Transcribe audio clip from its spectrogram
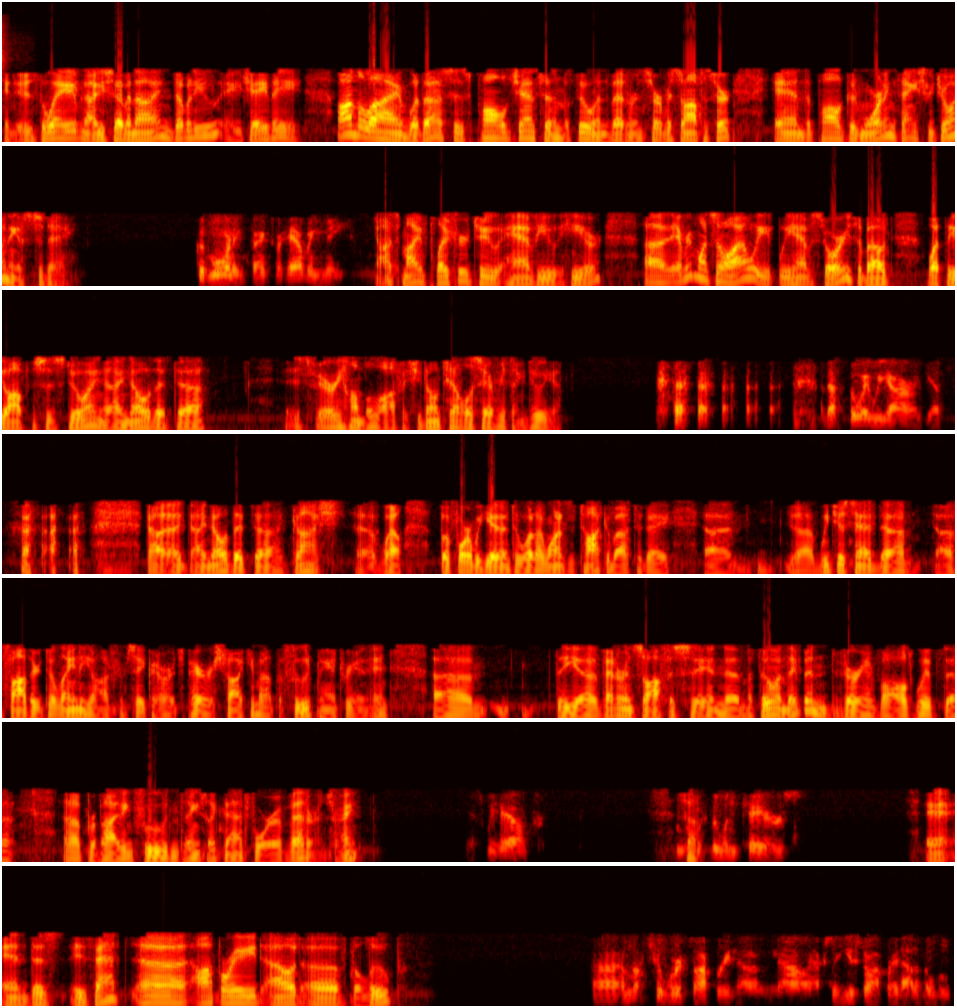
It is the Wave 97.9 WHAV. On the line with us is Paul Jensen, Methuen Veteran Service Officer. And uh, Paul, good morning. Thanks for joining us today. Good morning. Thanks for having me. It's my pleasure to have you here. Uh, every once in a while, we we have stories about what the office is doing. I know that uh, it's a very humble office. You don't tell us everything, do you? That's the way we are, I guess. I, I know that. Uh, gosh, uh, well, before we get into what I wanted to talk about today, uh, uh, we just had uh, uh, Father Delaney on from Sacred Hearts Parish talking about the food pantry and. and uh, the uh, Veterans Office in uh, Methuen, they've been very involved with uh, uh, providing food and things like that for uh, veterans, right? Yes, we have. So, Methuen Cares. And, and does is that uh, operate out of the Loop? Uh, I'm not sure where it's operating out of now. Actually, it used to operate out of the Loop.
